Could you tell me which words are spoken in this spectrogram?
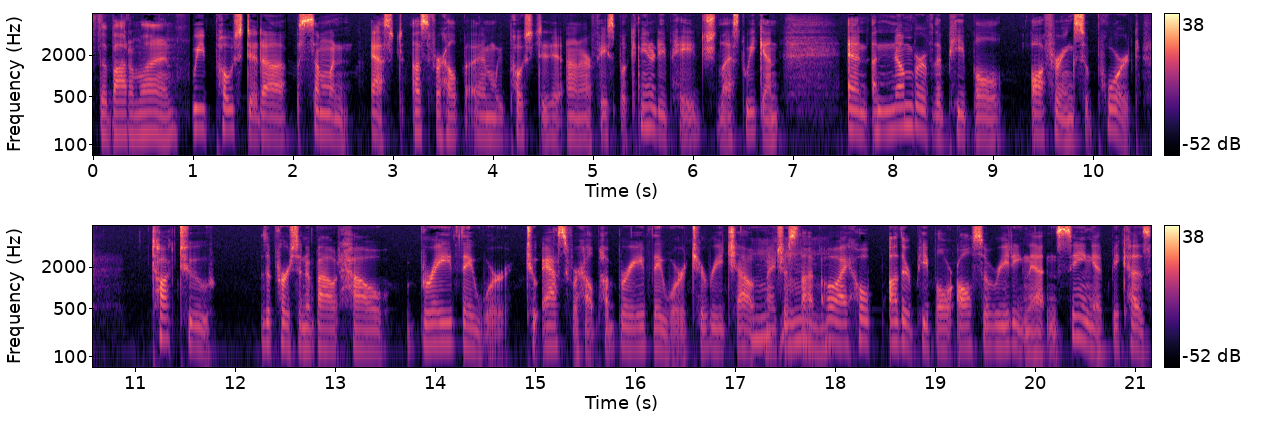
the bottom line. We posted, uh, someone asked us for help, and we posted it on our Facebook community page last weekend. And a number of the people offering support talked to the person about how brave they were to ask for help, how brave they were to reach out. Mm-hmm. And I just thought, oh, I hope other people are also reading that and seeing it because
